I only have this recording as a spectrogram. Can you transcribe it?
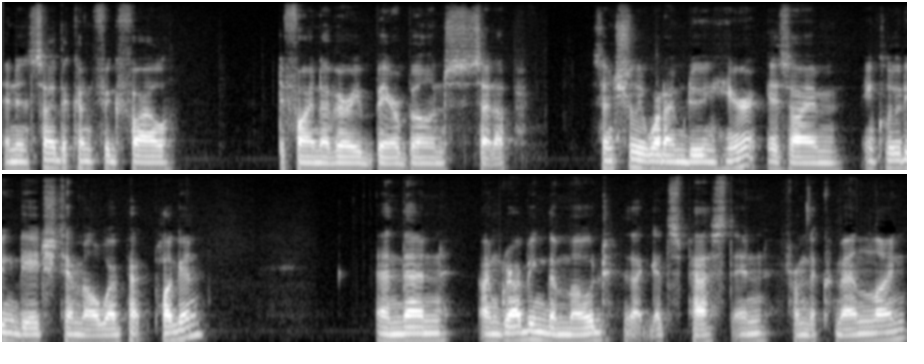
And inside the config file, define a very bare bones setup. Essentially what I'm doing here is I'm including the HTML Webpack plugin, and then I'm grabbing the mode that gets passed in from the command line,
